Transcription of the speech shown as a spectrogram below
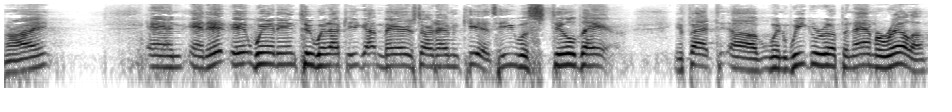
All right? And, and it, it went into when after he got married and started having kids, he was still there. In fact, uh, when we grew up in Amarillo,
